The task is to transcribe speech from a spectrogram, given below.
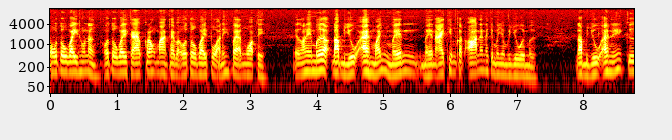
អូតូវាយក្នុងហ្នឹងអូតូវាយក្រៅក្រុងបានតែបើអូតូវាយពួកនេះវាយអត់ងាប់ទេអ្នកនរនេះមើល WS មិញមិនមែនមិនមែន item គាត់អន់ទេណាចាំខ្ញុំ view ឲ្យមើល WS នេះគឺ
